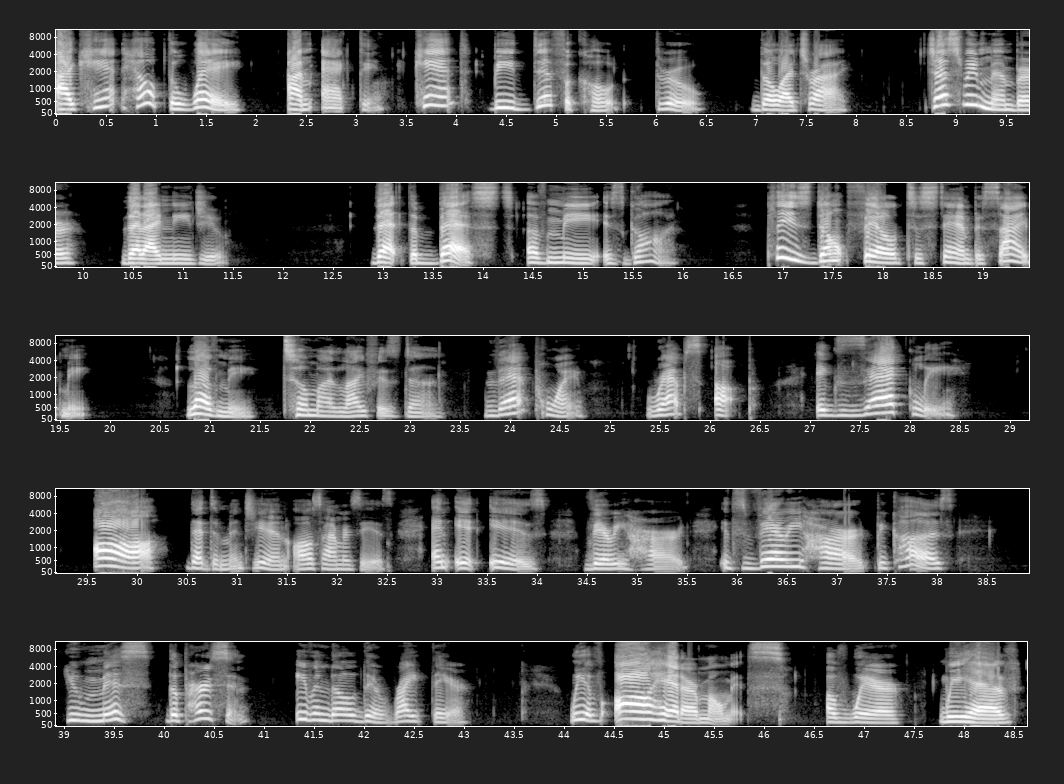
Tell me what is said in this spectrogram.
I can't help the way I'm acting. Can't be difficult through, though I try. Just remember that I need you, that the best of me is gone. Please don't fail to stand beside me. Love me till my life is done. That point wraps up exactly all that dementia and Alzheimer's is. And it is very hard. it's very hard because you miss the person, even though they're right there. We have all had our moments of where we have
